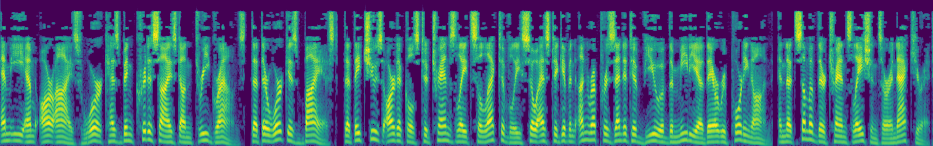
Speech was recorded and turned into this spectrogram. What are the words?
MEMRI's work has been criticized on three grounds, that their work is biased, that they choose articles to translate selectively so as to give an unrepresentative view of the media they are reporting on, and that some of their translations are inaccurate.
